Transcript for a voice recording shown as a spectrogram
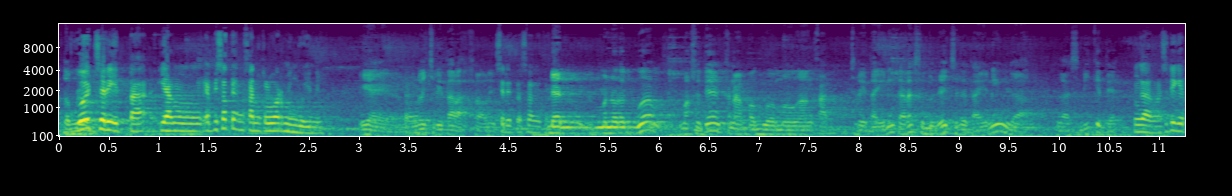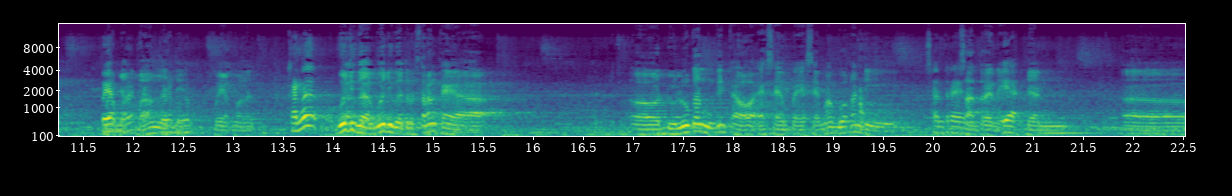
atau Gue cerita yang episode yang akan keluar minggu ini. Iya iya lu cerita lah soal itu Cerita soal itu. dan menurut gua maksudnya kenapa gua mau ngangkat cerita ini karena sebenarnya cerita ini nggak nggak sedikit ya Enggak, nggak sedikit. Banyak, banget, banget. banget banyak ya banget. banyak banget Karena gue juga gue juga terus terang kayak eh, dulu kan mungkin kalau SMP SMA gue kan di Pesantren. pesantren ya Iya. dan eh,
